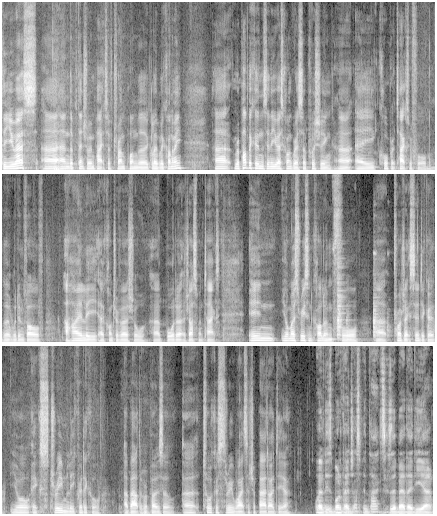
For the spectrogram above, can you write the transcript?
the US uh, and the potential impact of Trump on the global economy. Uh, Republicans in the US Congress are pushing uh, a corporate tax reform that would involve a highly uh, controversial uh, border adjustment tax. In your most recent column for uh, Project Syndicate, you're extremely critical about the proposal. talk us through why it's such a bad idea. Well, this border adjustment tax is a bad idea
